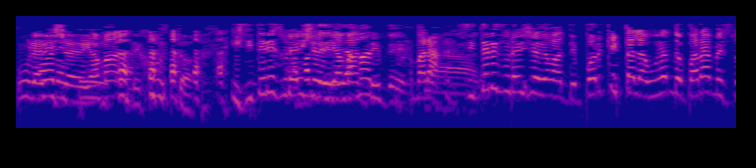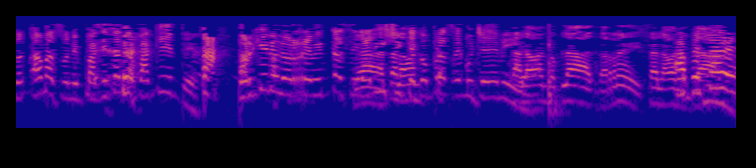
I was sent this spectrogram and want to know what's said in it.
Un anillo de diamante, justo. Y si tenés un anillo de de diamante, Claro. si tenés un anillo de diamante, ¿por qué está laburando para Amazon, empaquetando paquetes? ¿Por qué no lo reventás el Claro, anillo y te compras sándwiches de Está lavando plata, rey. Está A lavando pesar, plata, de,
